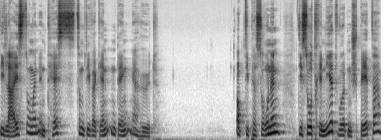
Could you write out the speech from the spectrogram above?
die Leistungen in Tests zum divergenten Denken erhöht. Ob die Personen, die so trainiert wurden, später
